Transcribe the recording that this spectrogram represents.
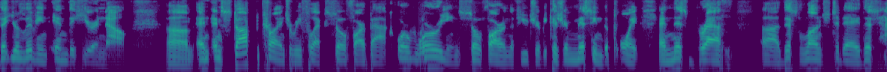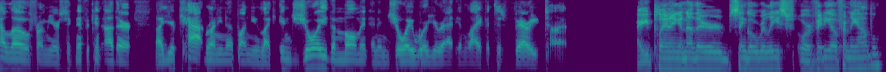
that you're living in the here and now um, and and stop trying to reflect so far back or worrying so far in the future because you're missing the point and this breath uh, this lunch today, this hello from your significant other, uh, your cat running up on you. Like, enjoy the moment and enjoy where you're at in life at this very time. Are you planning another single release or video from the album?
